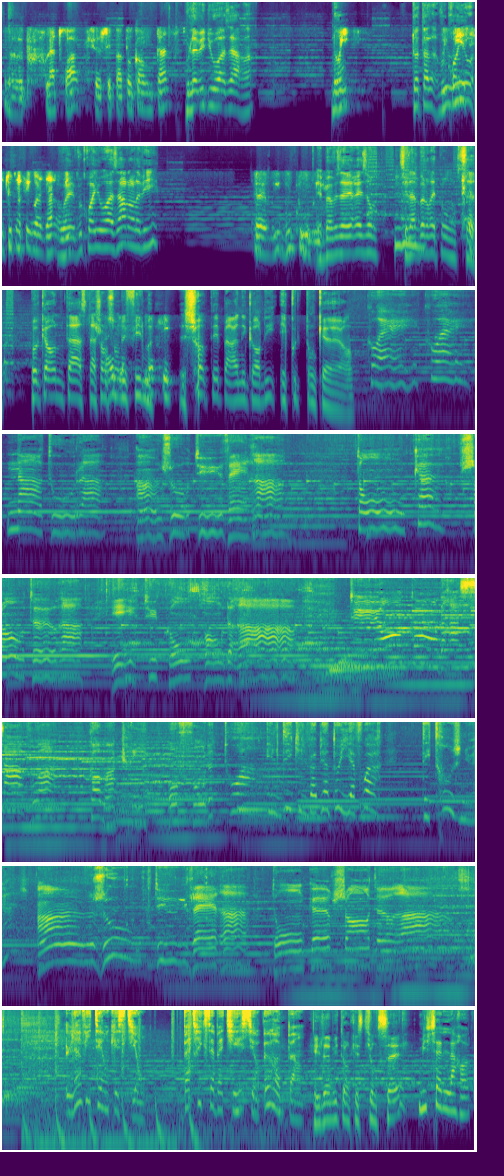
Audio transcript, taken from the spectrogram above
Euh, la 3, je sais pas, Pocahontas. Vous l'avez dit au hasard, hein? Non? Oui, Total, vous, oui, croyez oui, au... c'est tout à fait au hasard. Ouais, Oui, vous croyez au hasard dans la vie? Euh, oui beaucoup. Eh Oui. bien, vous avez raison. C'est la bonne réponse. Pocahontas, la chanson du film Merci. chantée par Annie Cordy, Écoute ton cœur. Natura, un jour tu verras, ton cœur chantera et tu comprendras. Va bientôt y avoir d'étranges nuages. Un jour tu verras, ton cœur chantera. L'invité en question, Patrick Sabatier sur Europe 1. Et l'invité en question, c'est? Michel Larocque.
